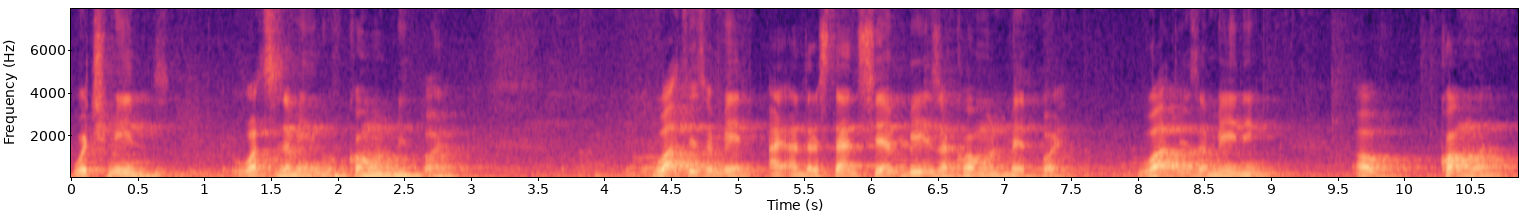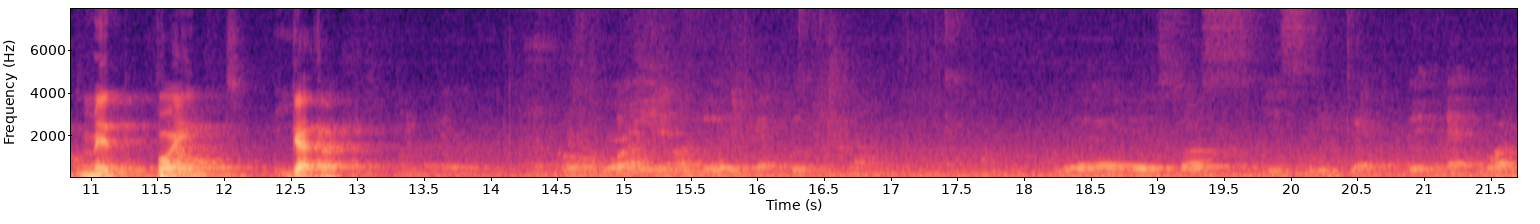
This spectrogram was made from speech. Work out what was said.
which means, what's the meaning of common midpoint? What is the mean? I understand CMP is a common midpoint. What is the meaning of common midpoint gather? Point on the reflector. Where the source is reflected at one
